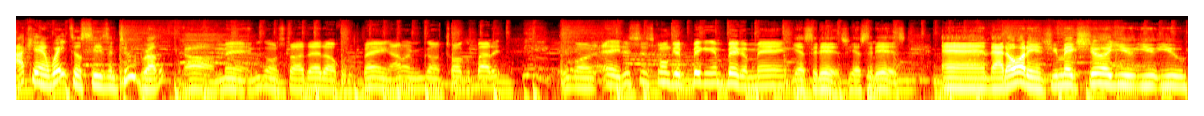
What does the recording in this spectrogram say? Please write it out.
I can't wait till season two, brother. Oh man, we're gonna start that off with a bang. I don't even gonna talk about it. We're gonna, hey, this is gonna get bigger and bigger, man. Yes, it is. Yes, it is. And that audience, you make sure you you you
